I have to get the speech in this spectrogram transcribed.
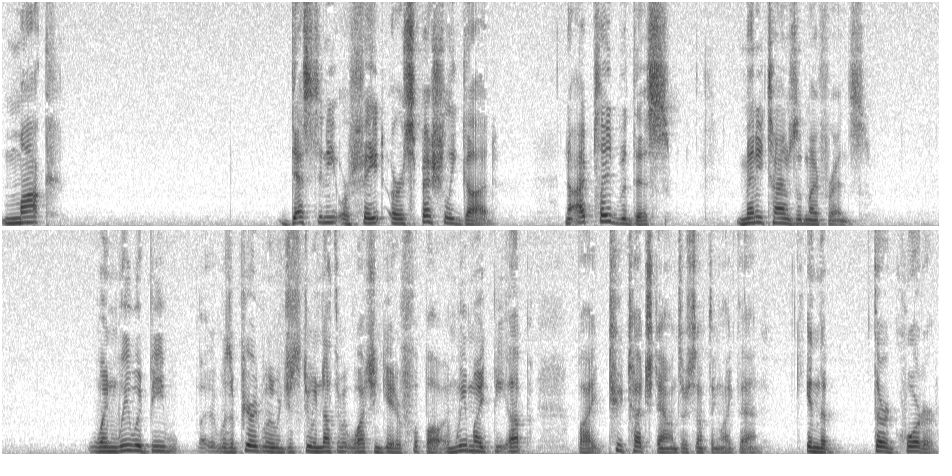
mock destiny or fate, or especially God. Now, I played with this many times with my friends. When we would be, it was a period when we were just doing nothing but watching Gator football, and we might be up by two touchdowns or something like that in the third quarter.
